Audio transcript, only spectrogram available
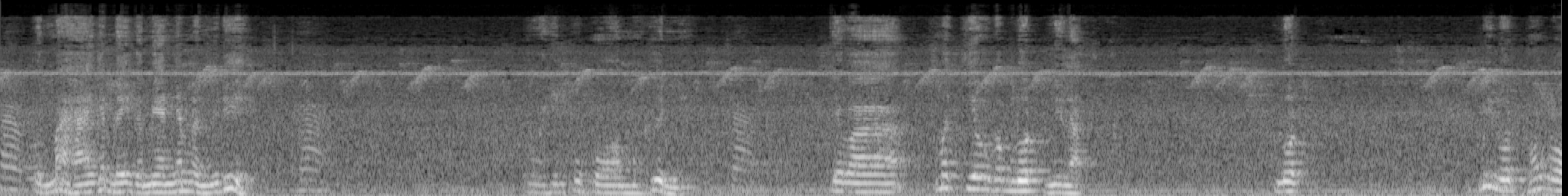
ค่ะเพิ่นมาหาจังไดก็แม่นยามนั้นอยู่ดิค่ะแต่ว่าเห็นผู้พอมาขึ้นนี่ค่ะแต่ว่ามาเกี่ยวกับรถนี่แหละรถมีรถของรอ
